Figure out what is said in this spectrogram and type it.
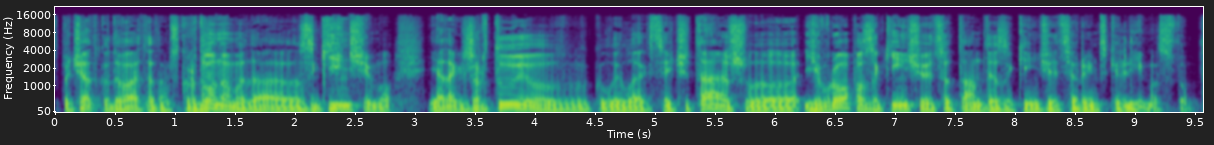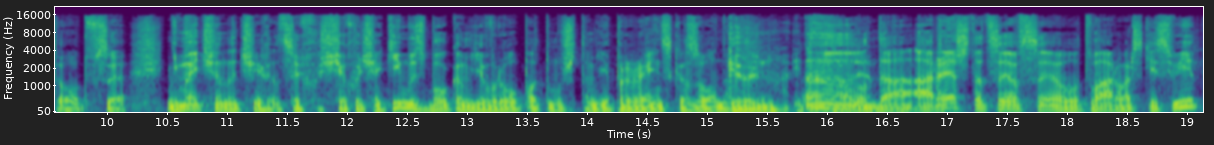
спочатку давайте там з кордонами да, закінчимо. Я так жартую, коли лекції читаю, що Європа закінчується там, де закінчується римський лімас. Тобто, от все. Німеччина чи це ще хоч якимось боком Європа, тому що там є приренська зона. Кельн і так далі. О, да. А решта це все от варварський світ.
